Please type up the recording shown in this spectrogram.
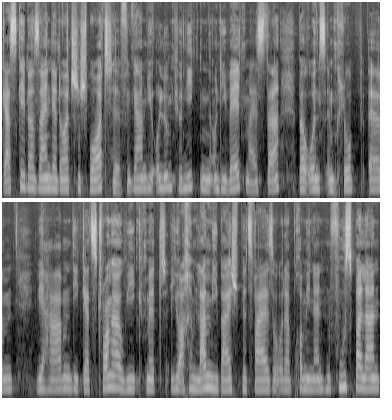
Gastgeber sein der deutschen Sporthilfe. Wir haben die Olympioniken und die Weltmeister bei uns im Club. Ähm, wir haben die Get Stronger Week mit Joachim Lambi beispielsweise oder prominenten Fußballern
